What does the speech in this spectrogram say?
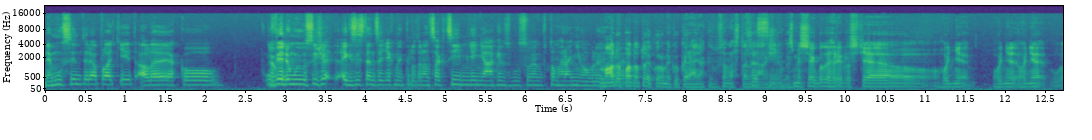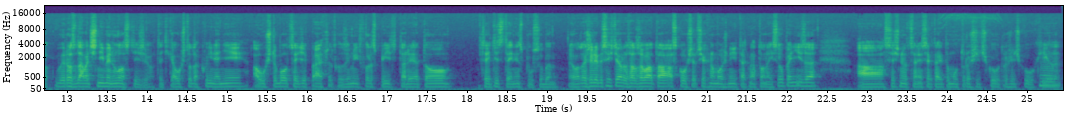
nemusím teda platit, ale jako uvědomuju si, že existence těch mikrotransakcí mě nějakým způsobem v tom hraní ovlivňuje. Má dopad na tu ekonomiku, která je nějakým způsobem nastavená. Že? Vezmi si, jak byly hry prostě eh, hodně, hodně, hodně jakoby rozdávačný minulosti. Že? jo. Teďka už to takový není a už to bylo cítit právě v předchozím Need for Speed. Tady je to cítit stejným způsobem. Jo? Takže kdyby si chtěl rozhazovat a zkoušet všechno možné, tak na to nejsou peníze a jsi nucený se k tady tomu trošičku, trošičku uchýlit.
